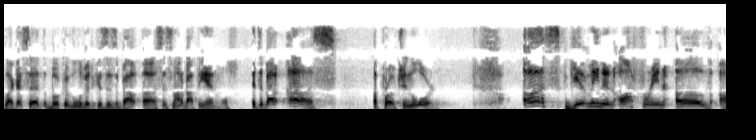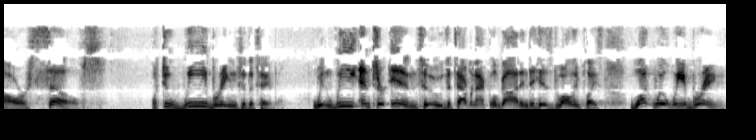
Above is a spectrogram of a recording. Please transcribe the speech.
Like I said, the book of Leviticus is about us. It's not about the animals. It's about us approaching the Lord. Us giving an offering of ourselves. What do we bring to the table? When we enter into the tabernacle of God, into His dwelling place, what will we bring?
